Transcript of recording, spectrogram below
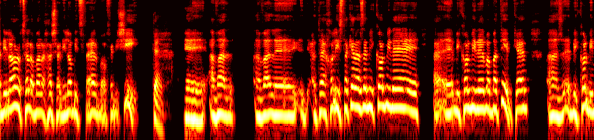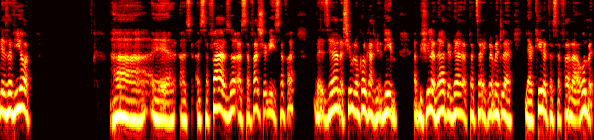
אני לא רוצה לומר לך שאני לא מצטער באופן אישי, כן. אה, אבל, אבל אה, אתה יכול להסתכל על זה מכל מיני, אה, מכל מיני מבטים, כן? אז מכל מיני זוויות. השפה הזו, השפה שלי היא שפה, וזה אנשים לא כל כך יודעים, בשביל לדעת, אתה צריך באמת להכיר את השפה לעומק.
